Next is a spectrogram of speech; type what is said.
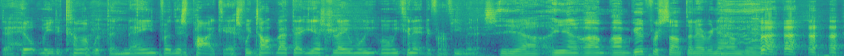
that helped me to come up with the name for this podcast. We talked about that yesterday when we when we connected for a few minutes. Yeah, yeah, I'm, I'm good for something every now and then.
